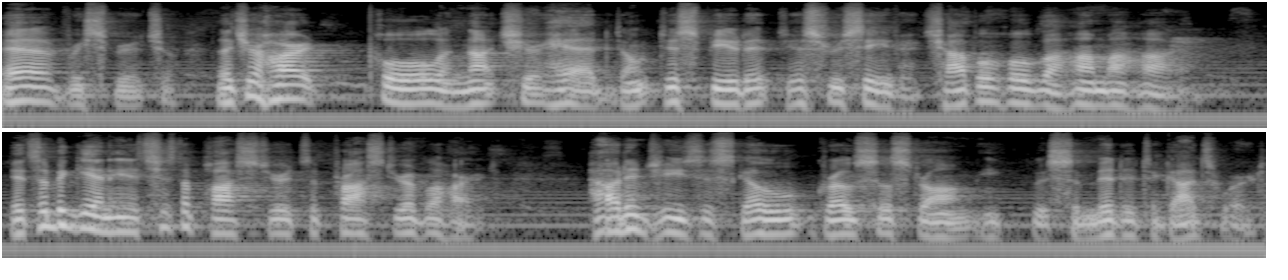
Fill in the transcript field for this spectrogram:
every spiritual. Let your heart pull and not your head. Don't dispute it. Just receive it. It's a beginning. It's just a posture. It's a posture of the heart. How did Jesus go grow so strong? He was submitted to God's word.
